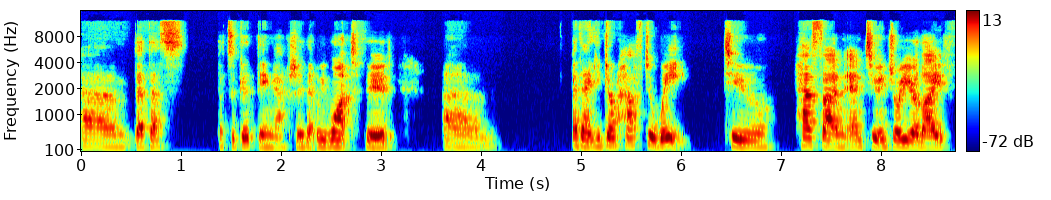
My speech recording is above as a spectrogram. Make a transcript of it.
Um, that that's that's a good thing actually that we want food, um, and that you don't have to wait to have fun and to enjoy your life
